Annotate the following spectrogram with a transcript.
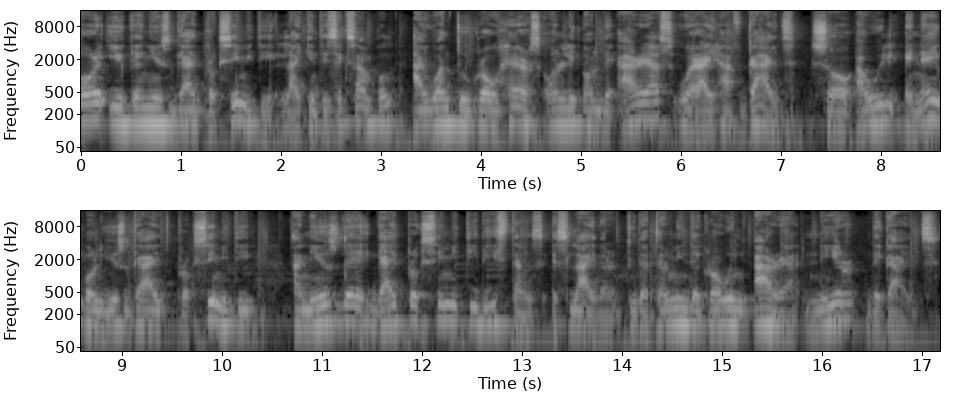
Or you can use guide proximity, like in this example, I want to grow hairs only on the areas where I have guides, so I will enable use guide proximity and use the guide proximity distance slider to determine the growing area near the guides.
